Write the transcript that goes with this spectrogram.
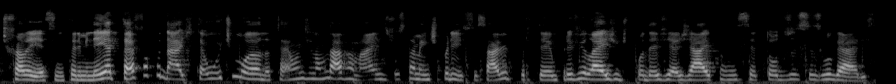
te falei, assim, terminei até faculdade, até o último ano, até onde não dava mais, justamente por isso, sabe? Por ter o privilégio de poder viajar e conhecer todos esses lugares.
